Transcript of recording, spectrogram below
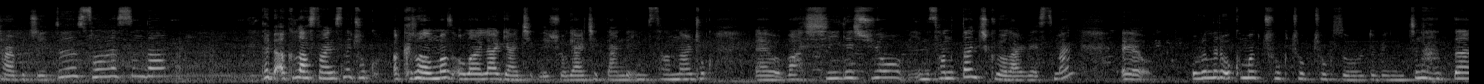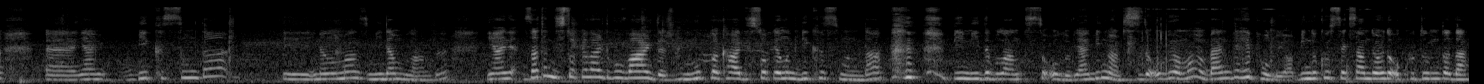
çarpıcıydı. Sonrasında tabii akıl hastanesinde çok akıl almaz olaylar gerçekleşiyor. Gerçekten de insanlar çok e, vahşileşiyor. İnsanlıktan çıkıyorlar resmen. E, oraları okumak çok çok çok zordu benim için. Hatta e, yani bir kısımda e, inanılmaz midem bulandı. Yani zaten distopyalarda bu vardır. Hani mutlaka distopyanın bir kısmında bir mide bulantısı olur. Yani bilmiyorum sizde oluyor mu ama bende hep oluyor. 1984'de okuduğumda da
